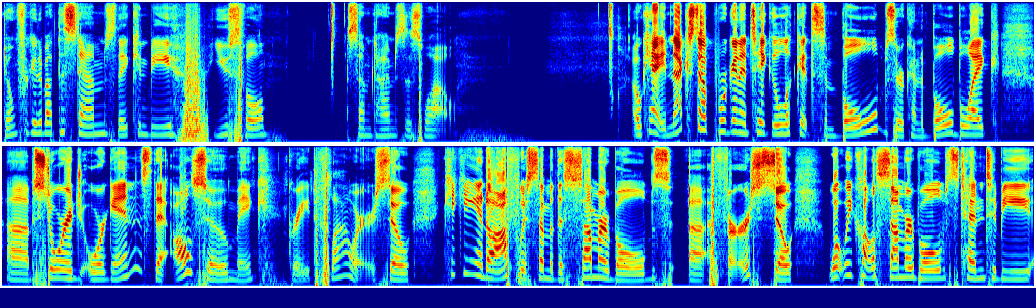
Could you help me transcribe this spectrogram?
don't forget about the stems, they can be useful sometimes as well. Okay, next up we're going to take a look at some bulbs or kind of bulb-like uh, storage organs that also make great flowers. So kicking it off with some of the summer bulbs uh, first. So what we call summer bulbs tend to be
